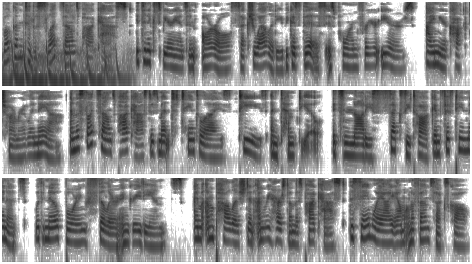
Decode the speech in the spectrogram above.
Welcome to the Slut Sounds Podcast. It's an experience in oral sexuality because this is porn for your ears. I'm your cock charmer, Linnea, and the Slut Sounds Podcast is meant to tantalize, tease, and tempt you. It's naughty, sexy talk in 15 minutes with no boring filler ingredients. I'm unpolished and unrehearsed on this podcast, the same way I am on a phone sex call.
